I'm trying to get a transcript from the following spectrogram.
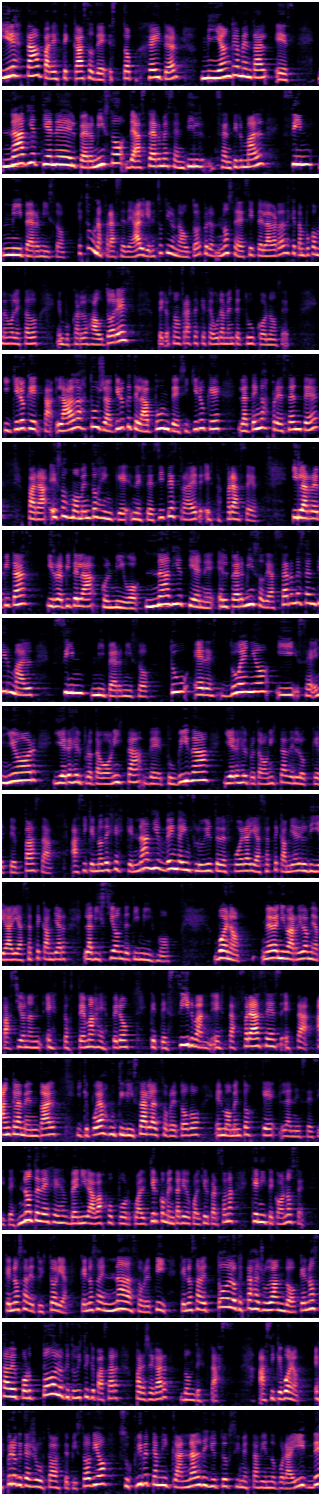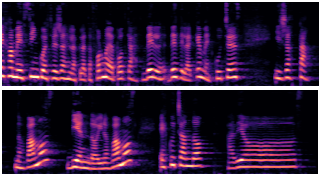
Y esta, para este caso de Stop Haters, mi ancla mental es, nadie tiene el permiso de hacerme sentir, sentir mal sin mi permiso. Esto es una frase de alguien, esto tiene un autor, pero no sé decirte. La verdad es que tampoco me he molestado en buscar los autores, pero son frases que seguramente tú conoces. Y quiero que la hagas tuya, quiero que te la apuntes y quiero que la tengas presente para esos momentos en que necesites traer esta frase. Y la repitas y repítela conmigo. Nadie tiene el permiso de hacerme sentir mal sin mi permiso. Tú eres dueño y señor y eres el protagonista de tu vida y eres el protagonista de lo que te pasa. Así que no dejes que nadie venga a influirte de fuera y hacerte cambiar el día y hacerte cambiar la visión de ti mismo. Bueno, me he venido arriba, me apasionan estos temas, espero que te sirvan estas frases, esta ancla mental y que puedas utilizarla sobre todo en momentos que la necesites. No te dejes venir abajo por cualquier comentario de cualquier persona que ni te conoce, que no sabe tu historia, que no sabe nada sobre ti, que no sabe todo lo que estás ayudando, que no sabe por todo lo que tuviste que pasar para llegar donde estás. Así que bueno, espero que te haya gustado este episodio. Suscríbete a mi canal de YouTube si me estás viendo por ahí. Déjame cinco estrellas en la plataforma de podcast desde la que me escuches. Y ya está. Nos vamos viendo y nos vamos escuchando. Adiós.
